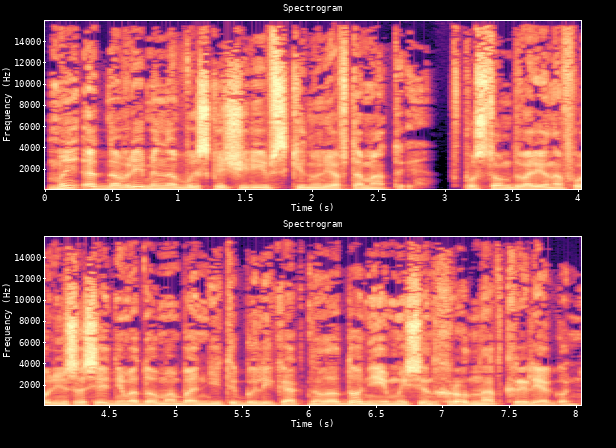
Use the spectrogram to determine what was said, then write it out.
Мы одновременно выскочили и вскинули автоматы. В пустом дворе на фоне соседнего дома бандиты были как на ладони, и мы синхронно открыли огонь.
